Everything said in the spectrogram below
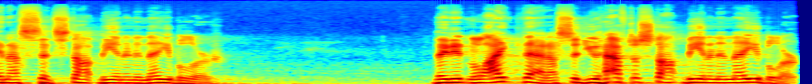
and I said, Stop being an enabler. They didn't like that. I said, You have to stop being an enabler.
